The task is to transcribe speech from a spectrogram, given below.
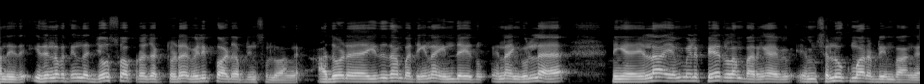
அந்த இது. இது என்ன பார்த்தீங்கன்னா இந்த ஜோஸ்வா ப்ராஜெக்டோட வெளிப்பாடு அப்படின்னு சொல்லுவாங்க. அதோட இதுதான் பார்த்தீங்கன்னா இந்த இதுவும். ஏன்னா இங்கே உள்ள நீங்கள் எல்லா எம்எல்ஏ பேர்லாம் பாருங்கள் எம் செல்வகுமார் அப்படிம்பாங்க.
